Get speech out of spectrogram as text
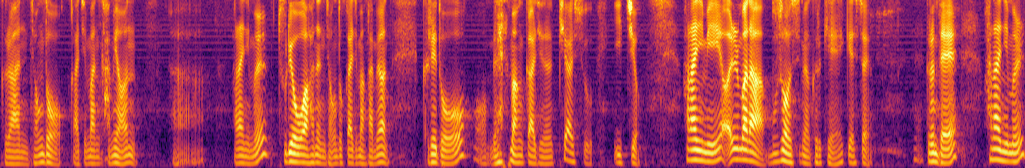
그러한 정도까지만 가면 아, 하나님을 두려워하는 정도까지만 가면 그래도 어, 멸망까지는 피할 수 있죠. 하나님이 얼마나 무서웠으면 그렇게 했겠어요. 그런데 하나님을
